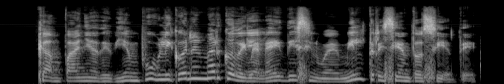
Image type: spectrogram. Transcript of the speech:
Campaña de bien público en el marco de la Ley 19.307.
